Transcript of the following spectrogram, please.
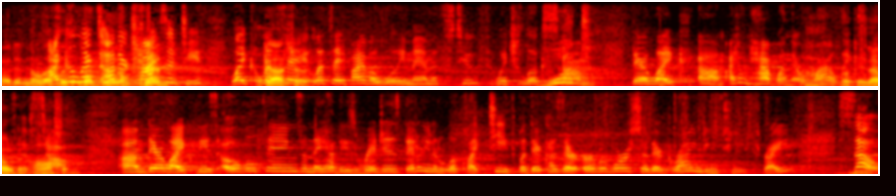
I didn't know that's I a, collect that's a other trend. kinds of teeth. Like let's Gotcha. say let's say if I have a woolly mammoth's tooth, which looks What? um they're like um I don't have one, they're wildly okay, that would've been expensive. Stop. awesome. Um, they're like these oval things and they have these ridges. They don't even look like teeth, but they're because they're herbivores, so they're grinding teeth, right? So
